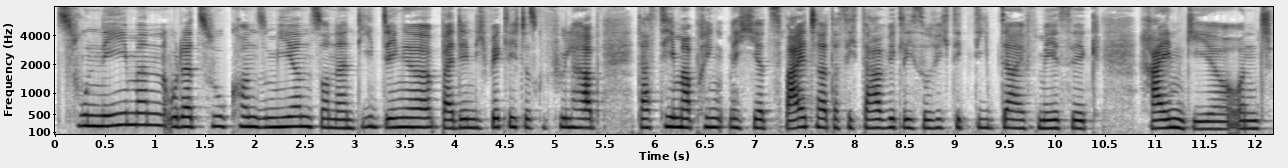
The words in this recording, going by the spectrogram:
zu nehmen oder zu konsumieren, sondern die Dinge, bei denen ich wirklich das Gefühl habe, das Thema bringt mich jetzt weiter, dass ich da wirklich so richtig Deep Dive mäßig reingehe und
